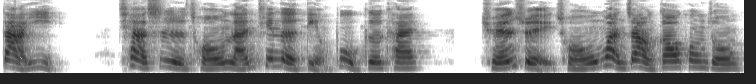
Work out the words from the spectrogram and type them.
大意恰是从蓝天的顶部割开，泉水从万丈高空中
